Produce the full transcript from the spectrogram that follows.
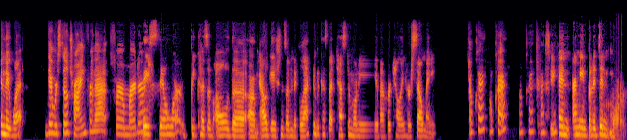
And they what? They were still trying for that for murder. They still were because of all the um, allegations of neglect and because that testimony about her telling her cellmate Okay, okay, okay. I see. And I mean, but it didn't work.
